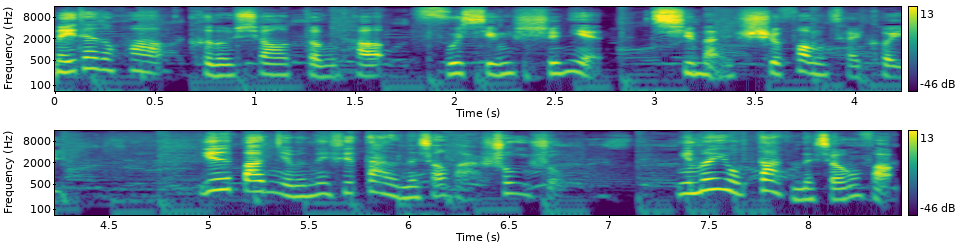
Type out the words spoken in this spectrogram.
没带的话，可能需要等他服刑十年期满释放才可以。也把你们那些大胆的想法收一收。你们有大胆的想法，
